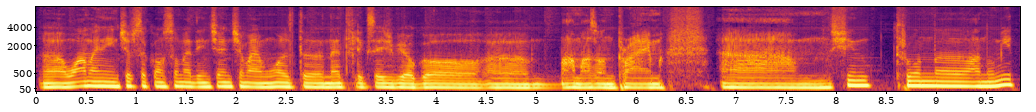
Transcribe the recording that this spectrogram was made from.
Uh, oamenii încep să consume din ce în ce mai mult uh, Netflix, HBO Go, Amazon Prime și într-un anumit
